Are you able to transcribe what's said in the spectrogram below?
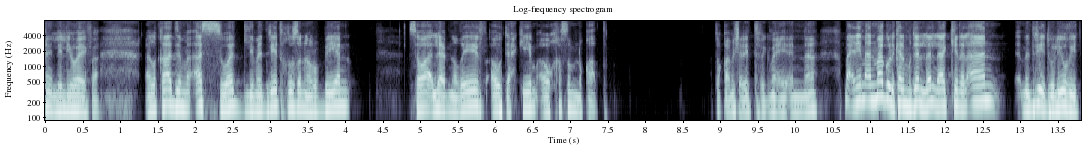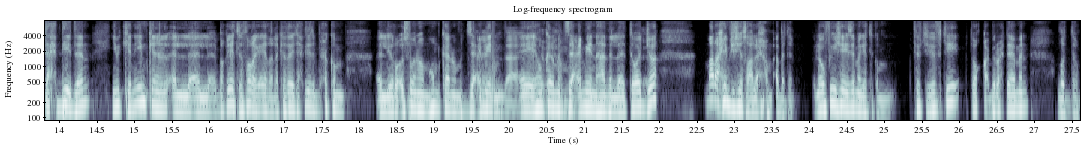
لليويفا. القادم أسود لمدريد خصوصا اوروبيا سواء لعب نظيف أو تحكيم أو خصم نقاط. أتوقع مشعل يتفق معي إنه ما يعني ما أنا ما أقول كان مدلل لكن الآن مدريد واليوفي تحديدا يمكن يمكن بقية الفرق أيضا لكن هذول تحديدا بحكم اللي يرؤسونهم هم كانوا متزعمين اي هم كانوا. متزعمين هذا التوجه. ما راح يمشي شيء صالحهم ابدا. لو في شيء زي ما قلت لكم 50 50 أتوقع بيروح دائما ضدهم.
